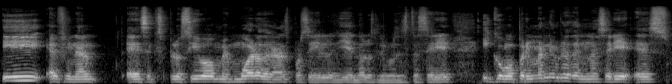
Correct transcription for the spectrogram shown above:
Y el final es explosivo, me muero de ganas por seguir leyendo los libros de esta serie. Y como primer libro de una serie es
